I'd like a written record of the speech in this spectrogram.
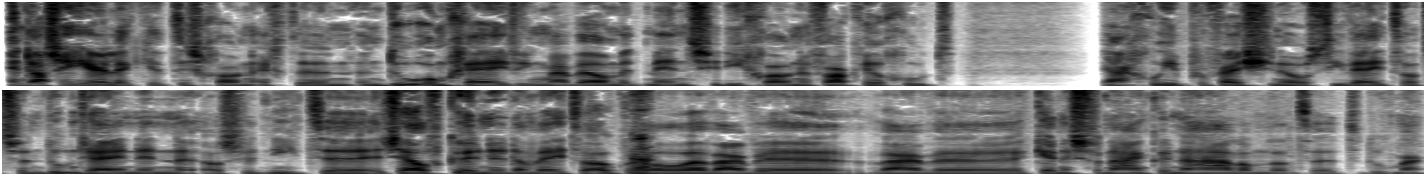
En dat is heerlijk. Het is gewoon echt een, een doelomgeving, maar wel met mensen die gewoon hun vak heel goed ja, goede professionals die weten wat ze aan het doen zijn. En als we het niet uh, zelf kunnen, dan weten we ook ja. wel uh, waar, we, waar we kennis vandaan kunnen halen om dat uh, te doen. Maar...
